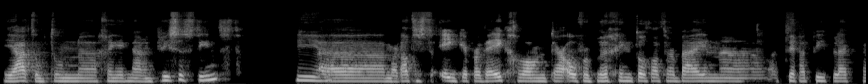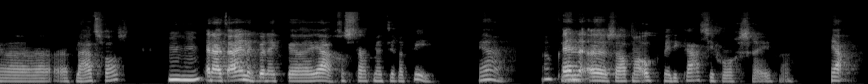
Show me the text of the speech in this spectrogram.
ja, toen, toen ging ik naar een crisisdienst. Ja. Eh, maar dat is één keer per week gewoon ter overbrugging totdat er bij een eh, therapieplek eh, plaats was. Mhm. En uiteindelijk ben ik ja, gestart met therapie. Ja. Oké. En ze had me ook medicatie voorgeschreven. Ja.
